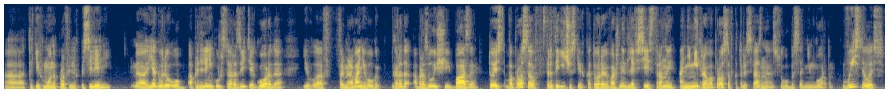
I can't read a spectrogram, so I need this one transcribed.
таких монопрофильных поселений. Э, я говорю об определении курса развития города и э, формировании его городообразующей базы. То есть вопросов стратегических, которые важны для всей страны, а не микровопросов, которые связаны сугубо с одним городом. Выяснилось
